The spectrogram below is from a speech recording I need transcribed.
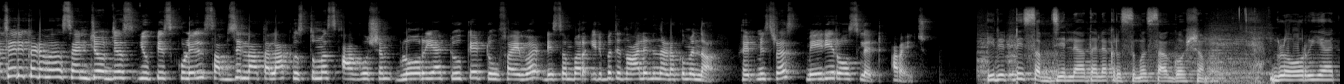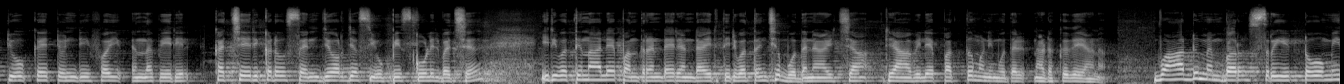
Kacherikadavu Saint George's U P സ്കൂളിൽ സബ് ജില്ലാതല ക്രിസ്തുമസ് ആഘോഷം Gloria two K two five December ഇരുപത്തിനാലിന് നടക്കുമെന്ന് ഹെഡ്മിസ്ട്രസ് മേരി റോസ്ലെറ്റ് അറിയിച്ചു. ഇരിട്ടി സബ് ജില്ലാതല ക്രിസ്തുമസ് ആഘോഷം. Gloria two K twenty five എന്ന പേരിൽ Kacherikadavu Saint George's U P സ്കൂളിൽ വച്ച് ഇരുപത്തിനാല് പന്ത്രണ്ട് രണ്ടായിരത്തി ഇരുപത്തഞ്ച് ബുധനാഴ്ച രാവിലെ പത്ത് മണി മുതൽ നടക്കുകയാണ്. Ward member Shri Tommy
